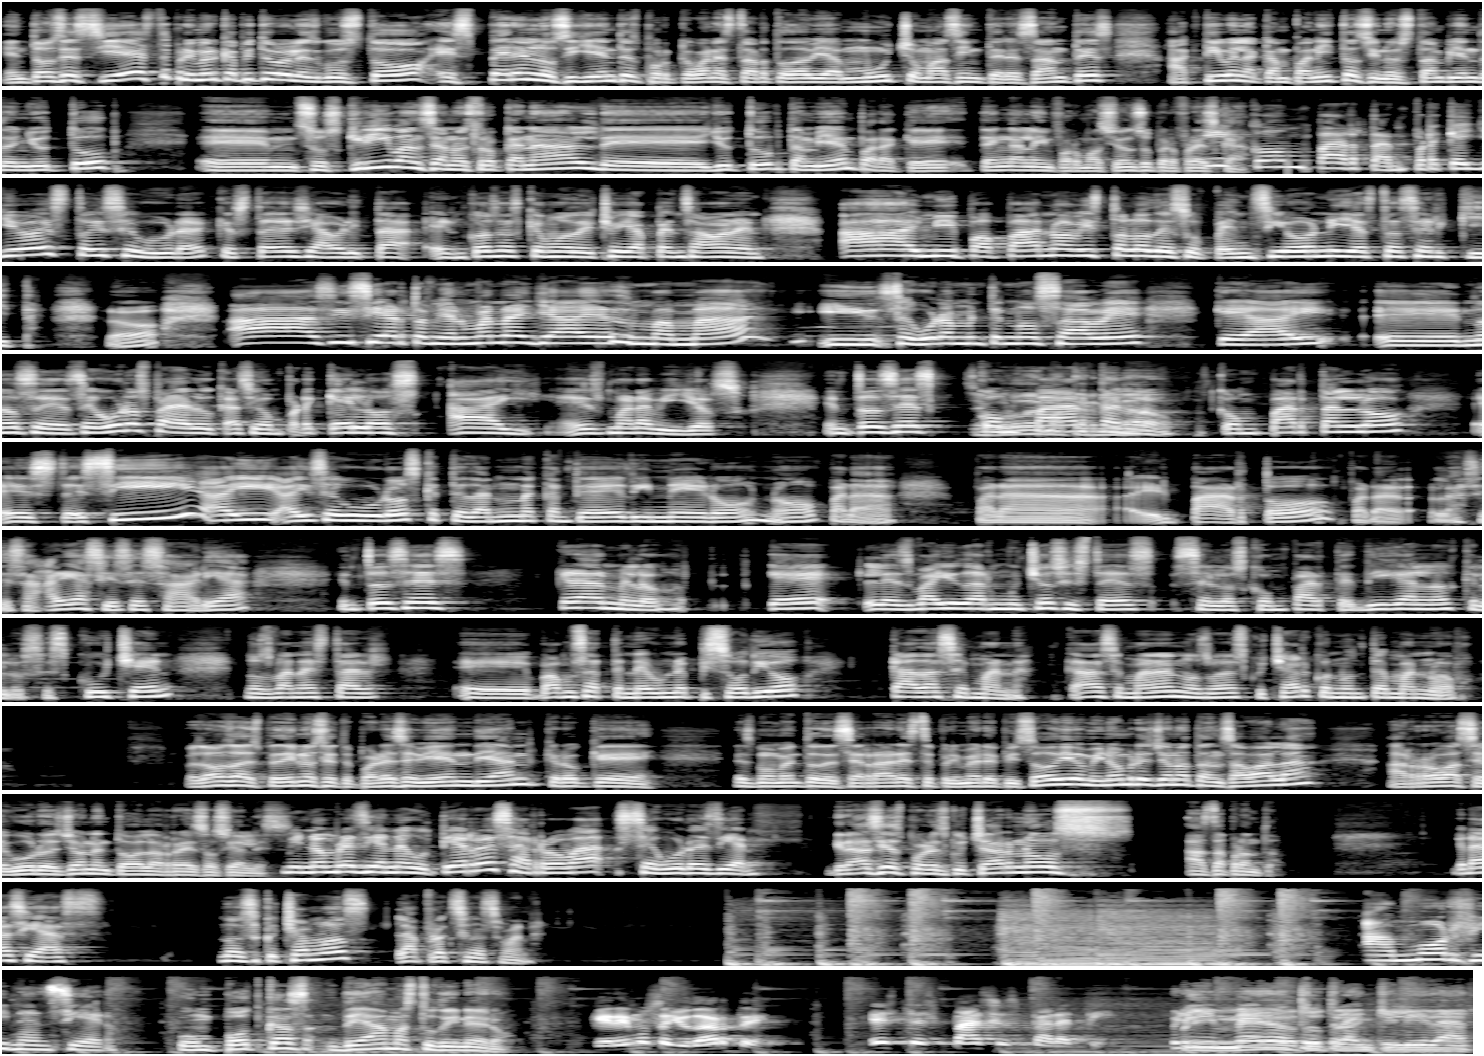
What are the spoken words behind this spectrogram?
Entonces, si este primer capítulo les gustó, esperen los siguientes porque van a estar todavía mucho más interesantes. Activen la campanita si nos están viendo en YouTube. Em, suscríbanse a nuestro canal de YouTube también para que tengan la información súper fresca. Y compartan, porque yo estoy segura que ustedes ya ahorita en cosas que hemos dicho ya pensaban en, ay, mi papá no ha visto lo de su pensión y ya está cerquita, ¿no? Ah, sí, cierto, mi hermana ya es mamá y seguramente no sabe que hay, eh, no sé, seguros para educación, porque los hay, es maravilloso. Entonces, compártanlo, compártanlo. Este, sí, hay, hay seguros que te dan una cantidad de dinero, ¿no? Para, para el parto, para la cesárea, si es cesárea. Entonces, créanmelo, que les va a ayudar mucho si ustedes se los comparten. Díganlo, que los escuchen. Nos van a estar, eh, vamos a tener un episodio cada semana. Cada semana nos van a escuchar con un tema nuevo. Pues vamos a despedirnos si te parece bien, Dian. Creo que es momento de cerrar este primer episodio. Mi nombre es Jonathan Zavala, arroba seguro es John en todas las redes sociales. Mi nombre es Diana Gutiérrez, arroba seguro es Dian. Gracias por escucharnos. Hasta pronto. Gracias. Nos escuchamos la próxima semana. Amor Financiero. Un podcast de Amas tu Dinero. Queremos ayudarte. Este espacio es para ti. Primero, tu, tranquilidad.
